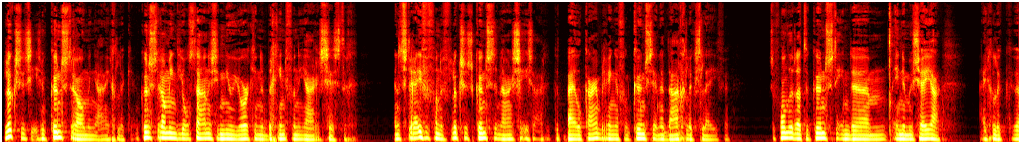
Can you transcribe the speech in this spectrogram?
Fluxus is een kunststroming eigenlijk. Een kunststroming die ontstaan is in New York in het begin van de jaren 60. En het streven van de Fluxus kunstenaars is eigenlijk het bij elkaar brengen van kunst en het dagelijks leven. Ze vonden dat de kunst in de, in de musea eigenlijk uh,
